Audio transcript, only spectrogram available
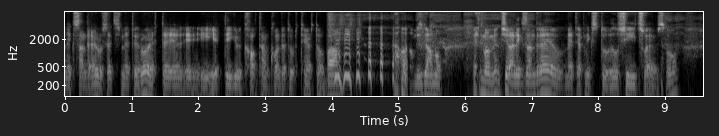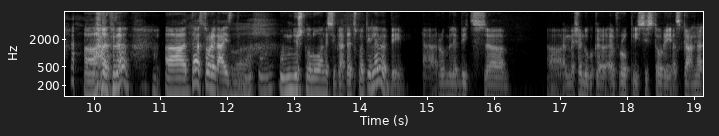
ალექსანდრე რუსეთის მეფე რო ერთ ერთ იგივე ხალთან კონდათ ურთიერთობა. ამის გამო ეს მომენტი ალექსანდრე მეტერნიკს დუელში იწევს, ხო? და და სწორედ აი უმნიშვნელოვანესი გადაწყვეტილებები, რომლებიც აა მე შენ უკვე ევროპის ისტორიას განა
